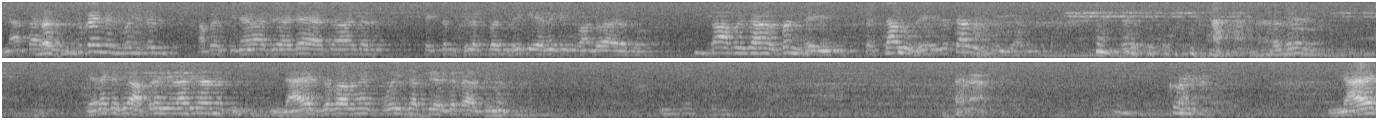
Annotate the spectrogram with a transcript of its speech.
જ્ઞાતા બીજું કઈ નથી મને આપણે સિનેમા જોયા ગયા તો આગળ એકદમ ફિલક બંધ થઈ ગઈ અને કંઈક વાંધો આવ્યો હતો તો આપણે જાણો બંધ થઈ તો ચાલુ થઈ એટલે ચાલુ થઈ ગયા એને કશું આપણે લેવા દેવા નથી. નાયક સભાને કોઈ જાતની હરકત આવતી નથી. નાયક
